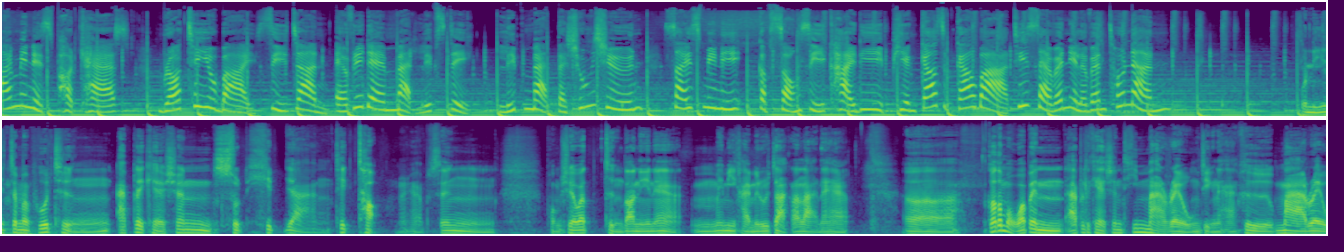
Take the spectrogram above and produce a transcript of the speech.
5 minutes podcast brought to you by ศรีจันทร์ everyday matte lipstick ลิป matte แต่ชุ่มชื้น ไซส์มินิกับ 2 สีขายดีเพียง 99 บาทที่7 e เ e ่ e อเท่านั้น วันนี้จะมาพูดถึงแอปพลิเคชันสุดฮิตอย่าง TikTok นะครับ ซึ่งผมเชื่อว่าถึงตอนนี้เนี่ยไม่มีใครไม่รู้จักแล้วล่ะนะฮะก็ต้องบอกว่าเป็นแอปพลิเคชันที่มาเร็วจริงๆนะฮะคือมาเร็ว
